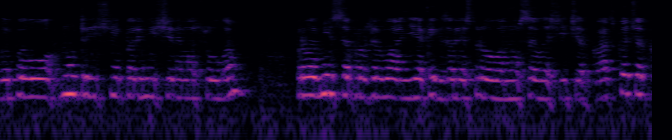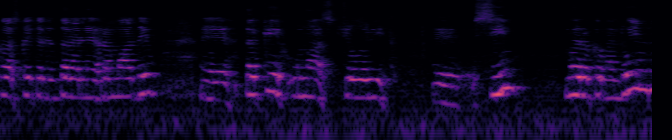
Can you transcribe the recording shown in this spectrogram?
ВПО внутрішньо переміщеним особам, про місце проживання яких зареєстровано в селищі Черкаської, Черкаської територіальної громади. Е, Таких у нас чоловік е, сім. Ми рекомендуємо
